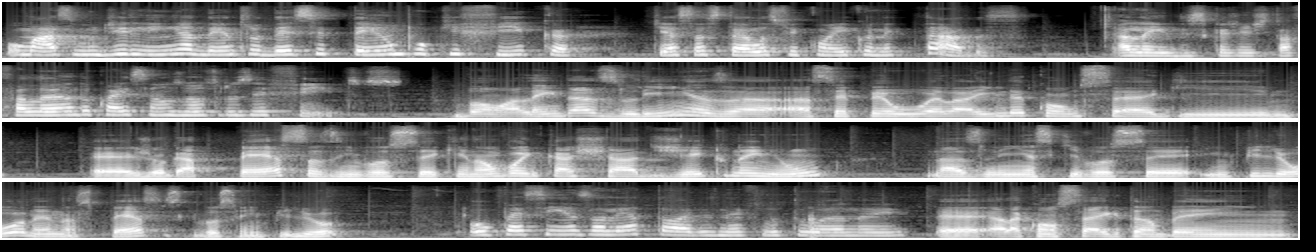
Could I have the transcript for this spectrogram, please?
O máximo de linha dentro desse tempo que fica que essas telas ficam aí conectadas. Além disso que a gente está falando, quais são os outros efeitos? Bom, além das linhas, a, a CPU ela ainda consegue é, jogar peças em você que não vão encaixar de jeito nenhum nas linhas que você empilhou, né, nas peças que você empilhou. Ou pecinhas aleatórias, né, flutuando aí. É, ela consegue também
